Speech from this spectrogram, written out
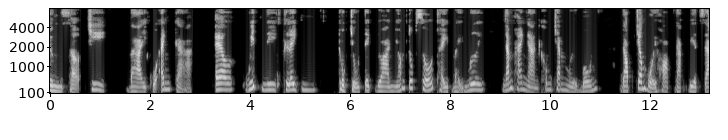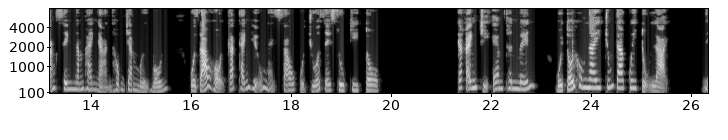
Đừng sợ chi, bài của anh cả L. Whitney Clayton thuộc Chủ tịch đoàn nhóm túc số Thầy 70 năm 2014, đọc trong buổi họp đặc biệt Giáng sinh năm 2014 của Giáo hội các thánh hiểu ngày sau của Chúa Giêsu Kitô. Các anh chị em thân mến, buổi tối hôm nay chúng ta quy tụ lại để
